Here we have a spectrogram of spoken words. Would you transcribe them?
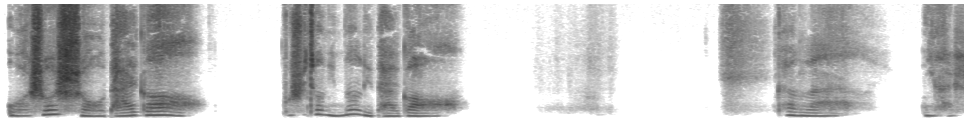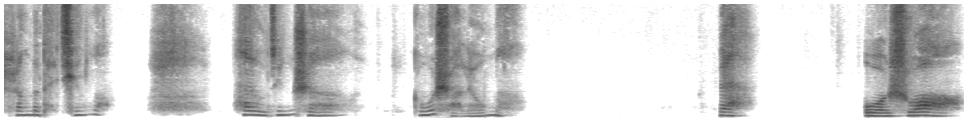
我说手抬高。不是叫你那里抬高，看来你还是伤的太轻了，还有精神跟我耍流氓。喂，我说，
